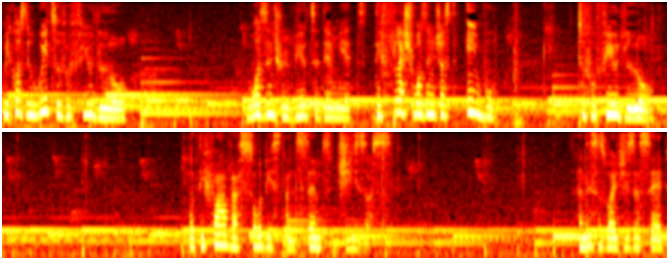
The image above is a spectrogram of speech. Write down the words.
because the way to fulfill the law wasn't revealed to them yet. The flesh wasn't just able to fulfill the law. But the Father saw this and sent Jesus. And this is why Jesus said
